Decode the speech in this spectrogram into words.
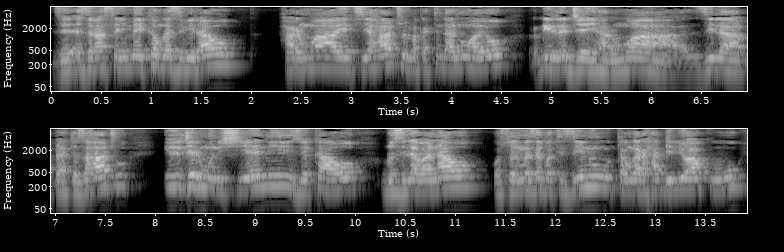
ze ze renseignement ka nga zibirao harma yenti ya hatu makatinda anuayo rireje harumwa zila plato za hatu. Ilijeri munishieni zwekao duzila wanao. Wasoni mweze voti zinu kaunga rahabilio kuu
